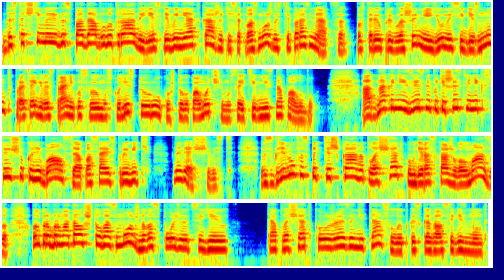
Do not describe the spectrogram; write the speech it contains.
«Досточтимые господа будут рады, если вы не откажетесь от возможности поразмяться», — повторил приглашение юный Сигизмунд, протягивая страннику свою мускулистую руку, чтобы помочь ему сойти вниз на палубу. Однако неизвестный путешественник все еще колебался, опасаясь проявить навязчивость. Взглянув из-под тяжка на площадку, где расхаживал Мазу, он пробормотал, что, возможно, воспользуется ею. «Та площадка уже занята», — с улыбкой сказал Сигизмунд,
